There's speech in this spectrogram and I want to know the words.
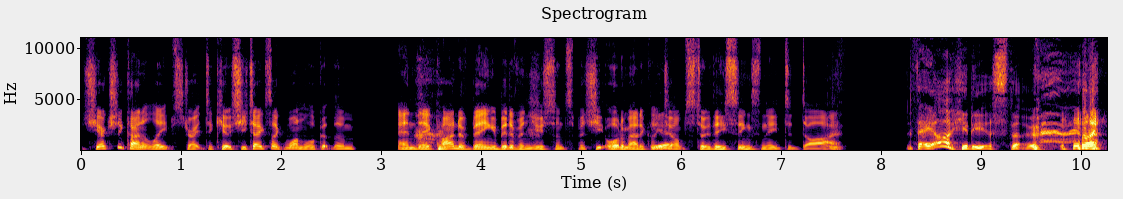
she actually kind of leaps straight to kill. She takes like one look at them, and they're kind of being a bit of a nuisance, but she automatically Yeah. jumps to these things need to die. They are hideous, though. like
